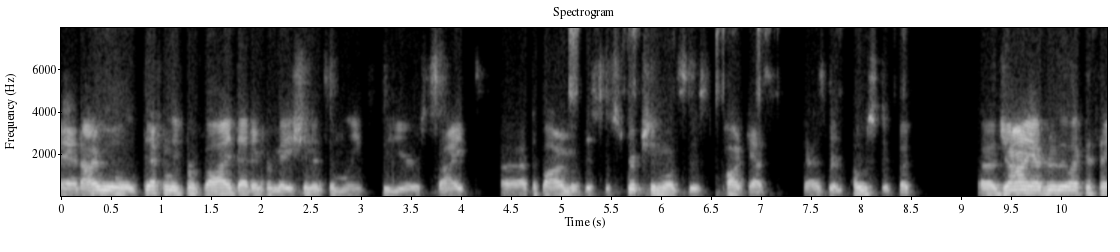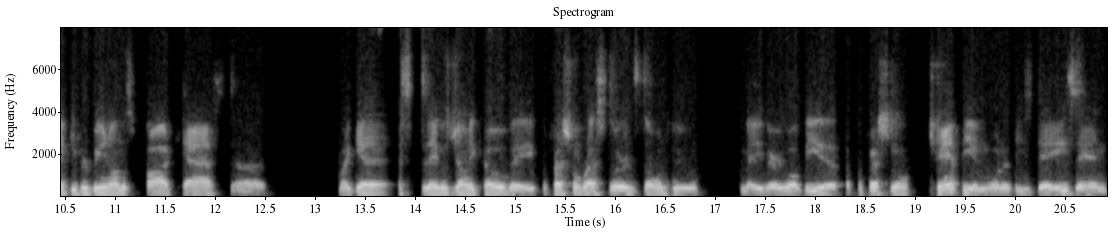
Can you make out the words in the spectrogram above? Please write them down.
And I will definitely provide that information and some links to your site uh, at the bottom of this description once this podcast has been posted. But uh, Johnny, I'd really like to thank you for being on this podcast. Uh, my guest today was Johnny Kove, a professional wrestler and someone who may very well be a, a professional champion one of these days. And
